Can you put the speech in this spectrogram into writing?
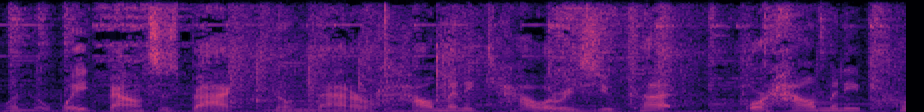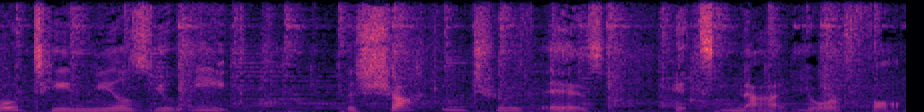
when the weight bounces back no matter how many calories you cut or how many protein meals you eat. The shocking truth is, it's not your fault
